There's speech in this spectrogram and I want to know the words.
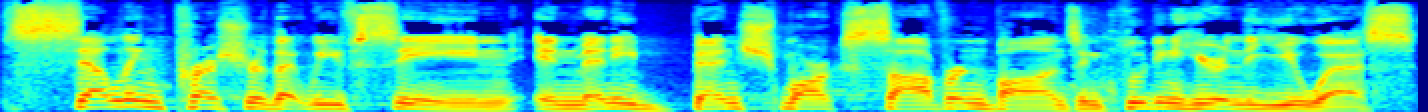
selling pressure that we've seen in many benchmark sovereign bonds, including here in the U.S.,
